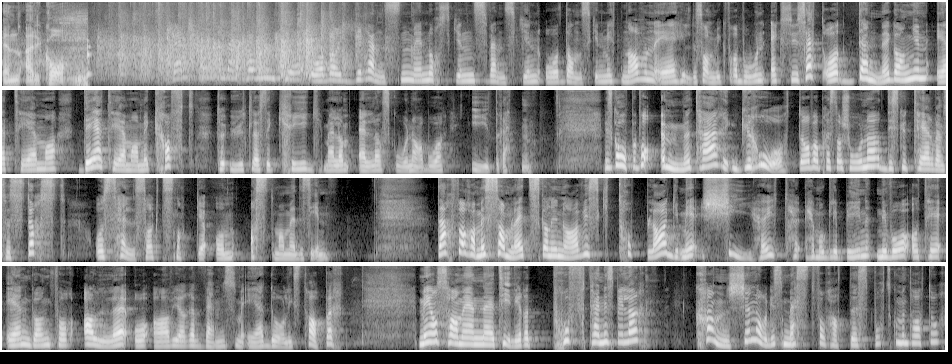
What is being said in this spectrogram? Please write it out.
NRK. Velkommen, til Over grensen med norsken, svensken og dansken. Mitt navn er Hilde Sandvik fra Broen XYZ, og denne gangen er tema det tema med kraft til å utløse krig mellom ellers gode naboer idretten. Vi skal hoppe på ømme tær, gråte over prestasjoner, diskutere hvem som er størst, og selvsagt snakke om astmamedisin. Derfor har vi samla et skandinavisk topplag med skyhøyt hemoglobinnivå og til en gang for alle å avgjøre hvem som er dårligst taper. Med oss har vi en tidligere proff tennisspiller, kanskje Norges mest forhatte sportskommentator,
